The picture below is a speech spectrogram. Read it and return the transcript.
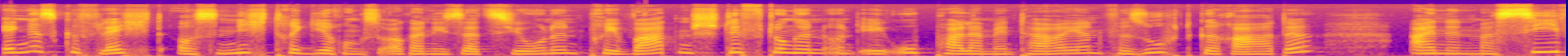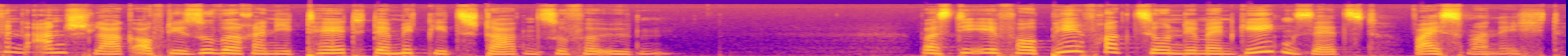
enges Geflecht aus Nichtregierungsorganisationen, privaten Stiftungen und EU-Parlamentariern versucht gerade, einen massiven Anschlag auf die Souveränität der Mitgliedstaaten zu verüben. Was die EVP-Fraktion dem entgegensetzt, weiß man nicht.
